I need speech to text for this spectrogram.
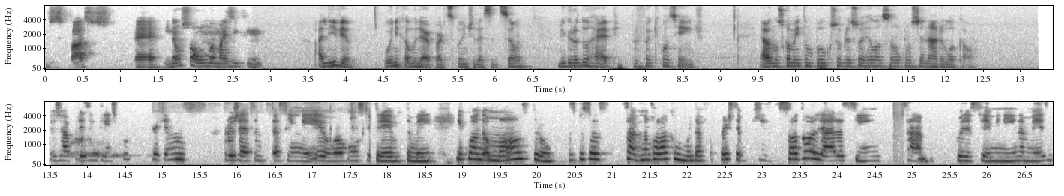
nos espaços, né? E não só uma, mas enfim. A Lívia, única mulher participante dessa edição, migrou do rap para o funk consciente. Ela nos comenta um pouco sobre a sua relação com o cenário local. Eu já apresentei, tipo, pequenos projetos assim meu, alguns que escrevo também. E quando eu mostro, as pessoas, sabe, não colocam muita. Percebo que só do olhar assim, sabe, por eu ser menina mesmo,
